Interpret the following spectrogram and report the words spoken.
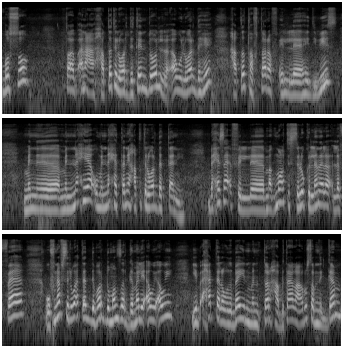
بصوا طيب أنا حطيت الوردتين دول اول ورده اهي حطيتها في طرف الهيديبيس من من ناحية ومن الناحية التانية حطيت الوردة التانية بحيث اقفل مجموعة السلوك اللي أنا لفاها وفي نفس الوقت ادي برضو منظر جمالي قوي قوي يبقى حتى لو باين من الطرحة بتاع العروسة من الجنب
